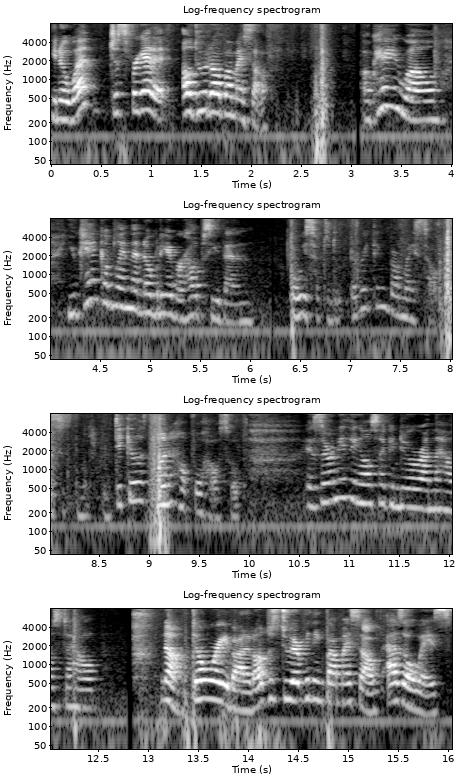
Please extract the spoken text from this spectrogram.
You know what? Just forget it. I'll do it all by myself. Okay, well, you can't complain that nobody ever helps you then. Always have to do everything by myself. This is the most ridiculous, unhelpful household. Is there anything else I can do around the house to help? No, don't worry about it. I'll just do everything by myself, as always.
